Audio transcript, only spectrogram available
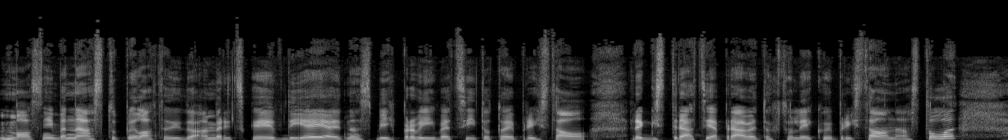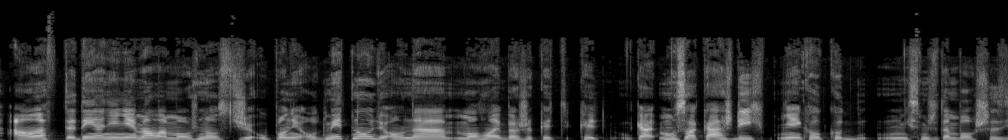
vlastne iba nastúpila vtedy do americkej FDA a jedna z ich prvých vecí, toto je pristalo, registrácia práve tohto lieku je pristala na stole. A ona vtedy ani nemala možnosť, že úplne odmietnúť, ona mohla iba, že keď, keď ka, musela každých niekoľko, myslím, že tam bolo 60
